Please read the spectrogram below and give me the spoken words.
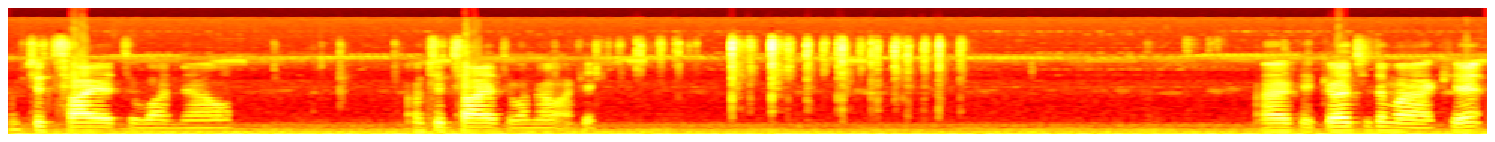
I'm too tired to run now. I'm too tired to run now. Okay. Okay, go to the market.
